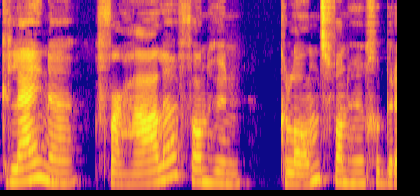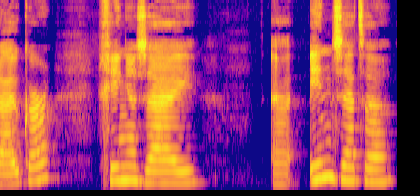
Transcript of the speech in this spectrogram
kleine verhalen van hun klant, van hun gebruiker, gingen zij uh, inzetten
